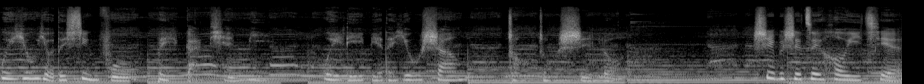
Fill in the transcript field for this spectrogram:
为拥有的幸福倍感甜蜜，为离别的忧伤种种失落。是不是最后一切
